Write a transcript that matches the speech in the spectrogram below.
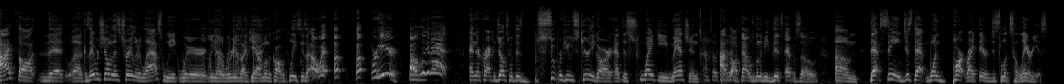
I thought that because they were showing this trailer last week, where you know, where he's like, "Yeah, I'm going to call the police." he's like, "Oh wait, oh, oh, we're here! Oh, look at that!" And they're cracking jokes with this super huge security guard at this swanky mansion. I'm so I thought that was going to be this episode. Um, that scene, just that one part right there, just looks hilarious.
